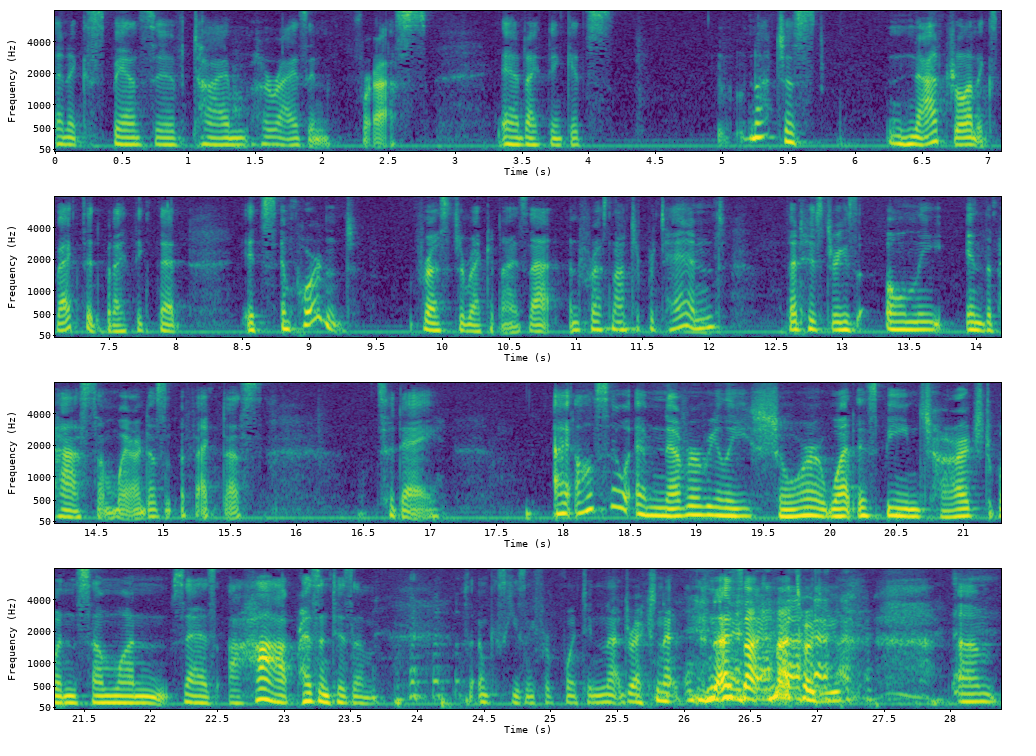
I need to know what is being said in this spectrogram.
an expansive time horizon for us. And I think it's not just natural and expected, but I think that it's important for us to recognize that and for us not to pretend that history is only in the past somewhere and doesn't affect us today. I also am never really sure what is being charged when someone says, aha, presentism. Excuse me for pointing in that direction. That's not, not toward you. Um,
